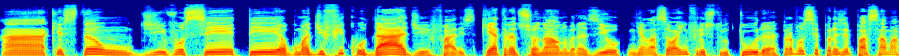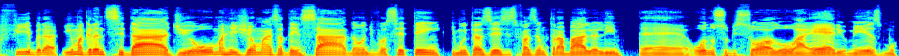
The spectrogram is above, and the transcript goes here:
a questão de você ter alguma dificuldade, Fares, que é tradicional no Brasil, em relação à infraestrutura, para você, por exemplo, passar uma fibra em uma grande cidade ou uma região mais adensada, onde você tem que muitas vezes fazer um trabalho ali é, ou no subsolo ou aéreo mesmo.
